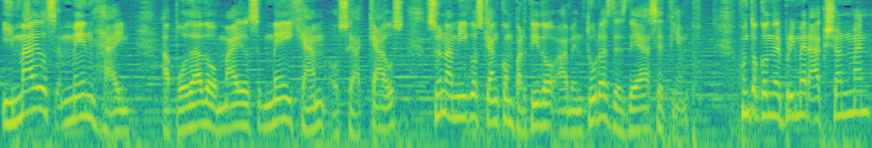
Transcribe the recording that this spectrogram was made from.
y Miles Menheim, apodado Miles Mayhem, o sea Caos, son amigos que han compartido aventuras desde hace tiempo, junto con el primer Action Man.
